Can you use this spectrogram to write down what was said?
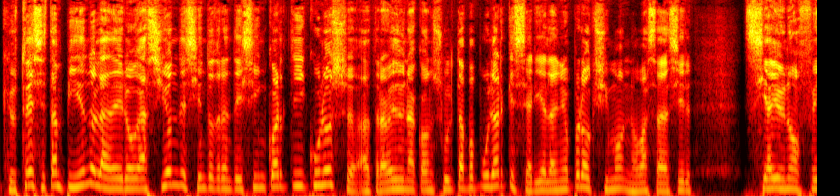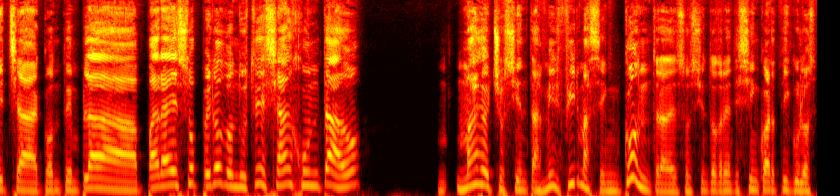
que ustedes están pidiendo la derogación de 135 artículos a través de una consulta popular que se haría el año próximo, no vas a decir si hay una fecha contemplada para eso, pero donde ustedes ya han juntado más de 800.000 firmas en contra de esos 135 artículos.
